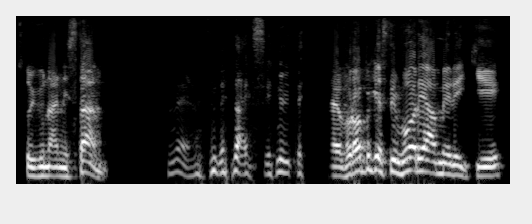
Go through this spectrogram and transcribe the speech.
στο Γιουνανιστάν, Ναι, εντάξει, εννοείται. στην Ευρώπη και στη Βόρεια Αμερική,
